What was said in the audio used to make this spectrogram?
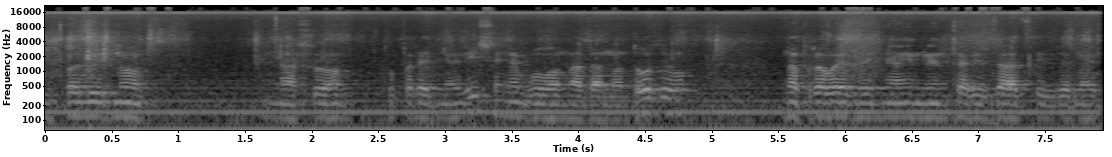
Відповідно нашого попереднього рішення було надано дозвіл на проведення інвентаризації земель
